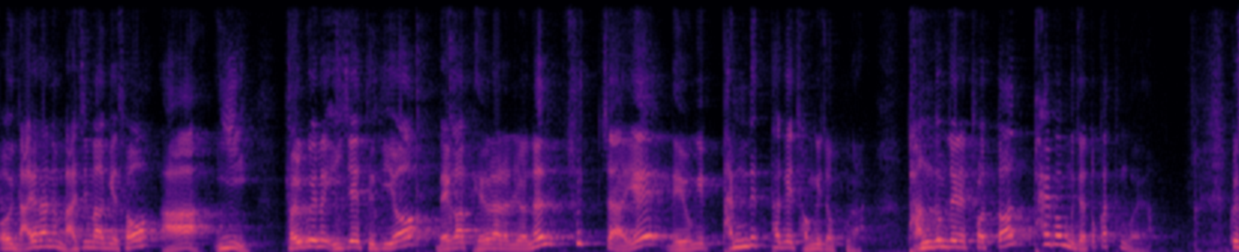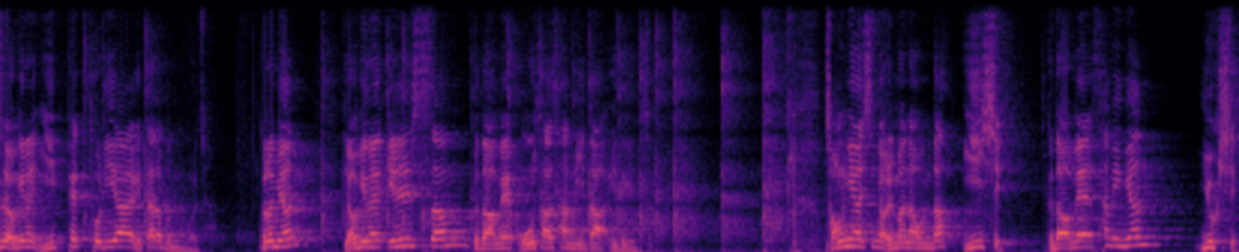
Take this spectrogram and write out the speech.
어, 나열하는 마지막에서 아, 2. 결국에는 이제 드디어 내가 배열하려는 숫자의 내용이 반듯하게 정해졌구나. 방금 전에 풀었던 8번 문제와 똑같은 거예요. 그래서 여기는 2팩토리아 이렇게 따라 붙는 거죠. 그러면 여기는 1, 3, 그 다음에 5, 4, 3이다. 이 되겠죠. 정리하시면 얼마 나온다? 20. 그 다음에 3이면 60.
